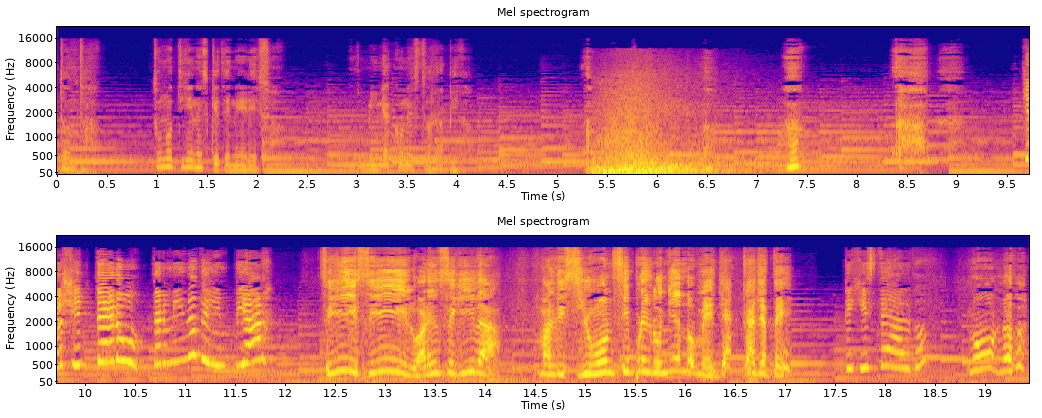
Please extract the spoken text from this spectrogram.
Tonto. Tú no tienes que tener eso. Termina con esto rápido. ¡Yoshiteru! ¡Termina de limpiar! Sí, sí, lo haré enseguida. ¡Maldición! Siempre gruñéndome. ¡Ya cállate! ¿Dijiste algo? No, nada.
